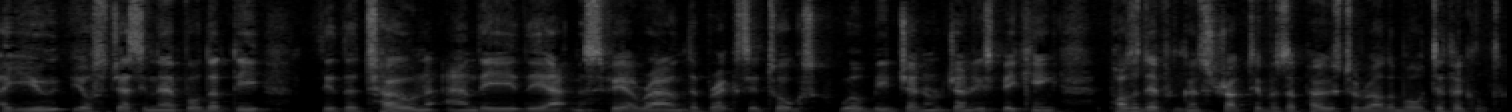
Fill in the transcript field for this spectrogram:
are you you're suggesting therefore that the the, the tone and the, the atmosphere around the Brexit talks will be general, generally speaking positive and constructive as opposed to rather more difficult?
